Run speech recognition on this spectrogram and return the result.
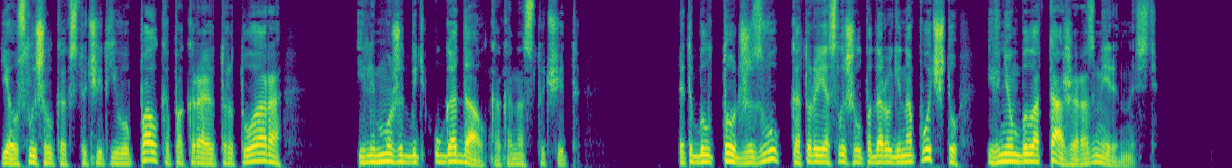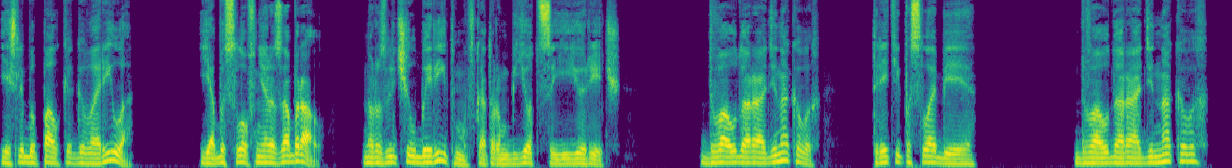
Я услышал, как стучит его палка по краю тротуара, или, может быть, угадал, как она стучит. Это был тот же звук, который я слышал по дороге на почту, и в нем была та же размеренность. Если бы палка говорила, я бы слов не разобрал, но различил бы ритм, в котором бьется ее речь. Два удара одинаковых, третий послабее. Два удара одинаковых.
